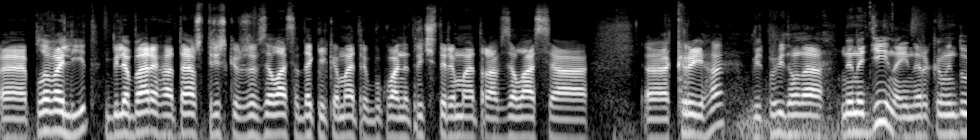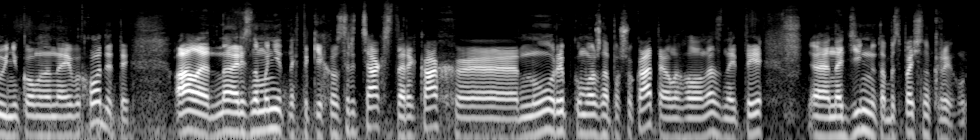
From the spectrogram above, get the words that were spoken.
е, пливе лід. Біля берега теж трішки вже взялася декілька метрів, буквально 3-4 метра взялася крига. Відповідно, вона ненадійна і не рекомендую нікому на неї виходити. Але на різноманітних таких озерцях, стариках, е, ну, рибку можна пошукати, але головне знайти е, надійну та безпечну кригу.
